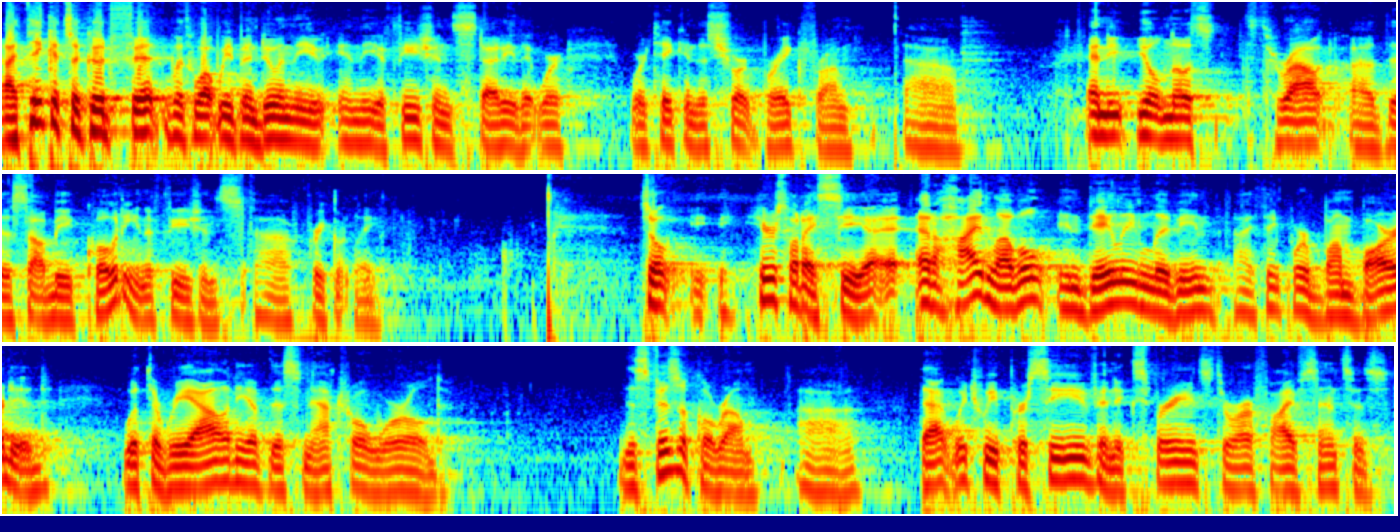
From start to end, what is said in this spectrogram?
I think it's a good fit with what we've been doing in the, in the Ephesians study that we're, we're taking this short break from. Uh, and you'll notice throughout uh, this, I'll be quoting Ephesians uh, frequently. So here's what I see. At a high level in daily living, I think we're bombarded with the reality of this natural world this physical realm, uh, that which we perceive and experience through our five senses.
